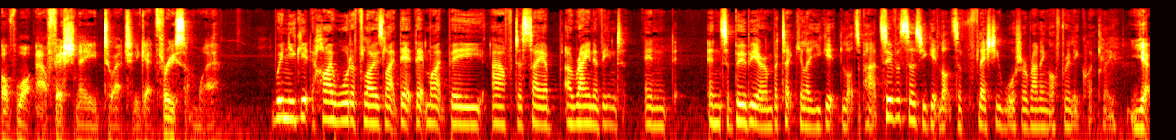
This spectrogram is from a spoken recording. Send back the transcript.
of what our fish need to actually get through somewhere. When you get high water flows like that, that might be after, say, a, a rain event, and in suburbia in particular, you get lots of hard surfaces, you get lots of flashy water running off really quickly. Yeah,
